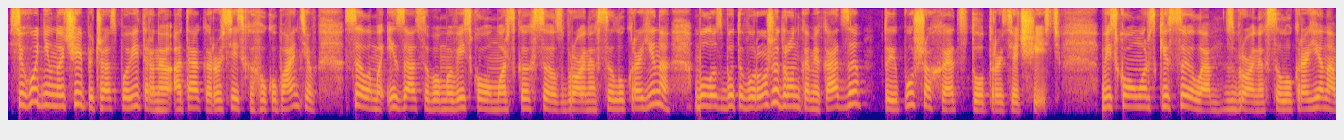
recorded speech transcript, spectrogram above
сьогодні вночі. Під час повітряної атаки російських окупантів силами і засобами військово-морських сил збройних сил України було збито ворожий дрон камікадзе типу шахет 136 Військово-морські сили збройних сил України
